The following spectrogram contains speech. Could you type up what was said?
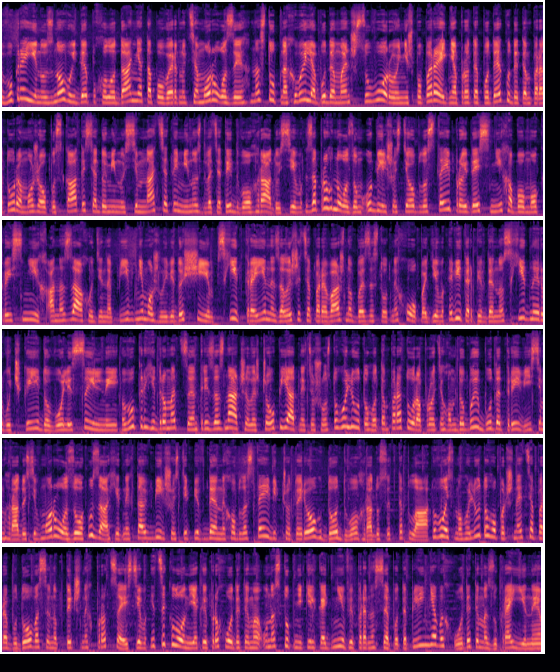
В Україну знову йде похолодання та повернуться морози. Наступна хвиля буде менш суворою ніж попередня, проте подекуди температура може опускатися до мінус 17, мінус 22 градусів. За прогнозом, у більшості областей пройде сніг або мокрий сніг. А на заході на півдні можливі дощі. Схід країни залишиться переважно без істотних опадів. Вітер південно-східний, рвучкий, доволі сильний. В Укргідрометцентрі зазначили, що у п'ятницю 6 лютого температура протягом доби буде 3-8 градусів морозу. У західних та в більшості південних областей від 4 до 2 градусів тепла. 8 лютого почнеться перебудова синоптичних процесів, і циклон, який проходитиме у наступні кілька днів і принесе потепління, виходитиме з України.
